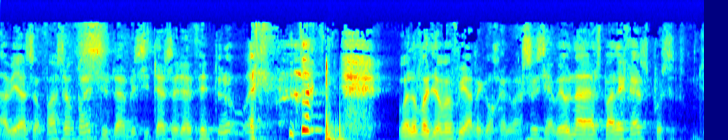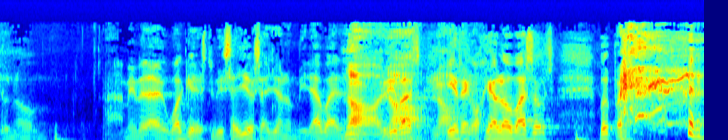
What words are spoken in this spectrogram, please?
Había sofás, sofás y unas mesitas en el centro. Bueno, pues yo me fui a recoger vasos y había una de las parejas, pues yo no... A mí me da igual que estuviese allí, o sea, yo no miraba. No, no, ibas no. Y recogía los vasos. Bueno, pues-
